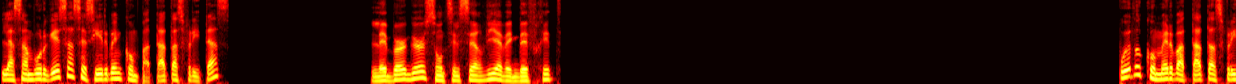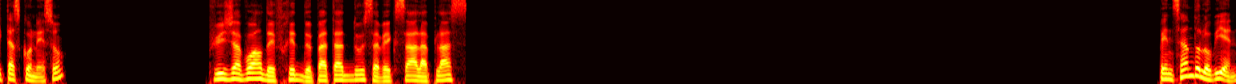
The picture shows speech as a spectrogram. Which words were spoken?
¿Las hamburguesas se sirven con patatas fritas? Les burgers sont-ils servis avec des frites? ¿Puedo comer batatas fritas con eso? Puis-je avoir des frites de patates douces avec ça à la place? Pensándolo bien,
